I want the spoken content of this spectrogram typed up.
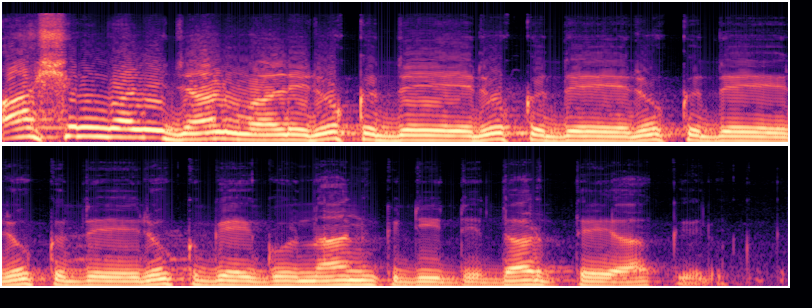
ਆਸ਼ਰਮ ਵਾਲੇ ਜਾਣ ਵਾਲੇ ਰੁਕਦੇ ਰੁਕਦੇ ਰੁਕਦੇ ਰੁਕਦੇ, ਰੁਕ ਗਏ ਗੁਰੂ ਨਾਨਕ ਜੀ ਦੇ ਦਰ ਤੇ ਆ ਕੇ ਰੁਕ ਗਏ।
